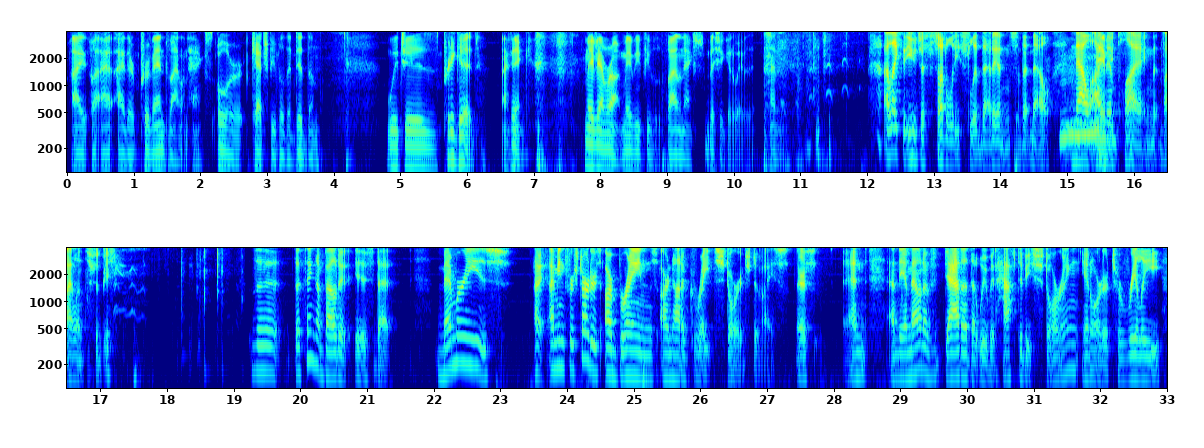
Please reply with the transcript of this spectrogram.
I, I, either prevent violent acts or catch people that did them, which is pretty good, I think. Maybe I'm wrong. Maybe people violent acts they should get away with it. I don't know. I like that you just subtly slid that in so that now now Maybe. I'm implying that violence should be the the thing about it is that memories I, I mean for starters our brains are not a great storage device. There's and and the amount of data that we would have to be storing in order to really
